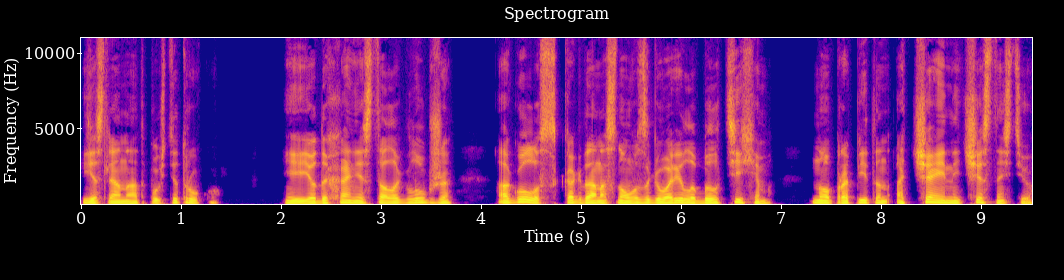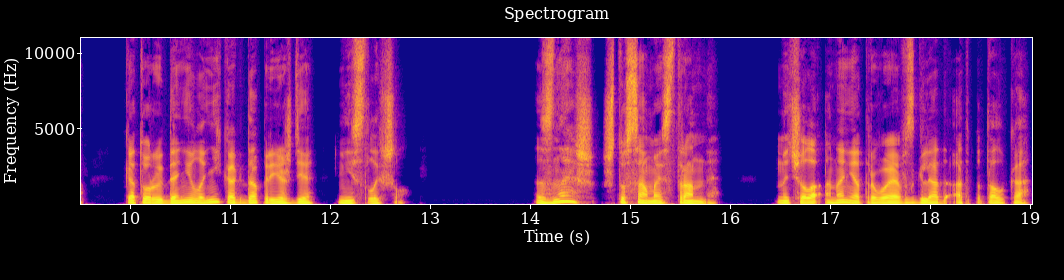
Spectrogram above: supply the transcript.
если она отпустит руку. Ее дыхание стало глубже, а голос, когда она снова заговорила, был тихим, но пропитан отчаянной честностью, которую Данила никогда прежде не слышал. «Знаешь, что самое странное?» — начала она, не отрывая взгляда от потолка.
